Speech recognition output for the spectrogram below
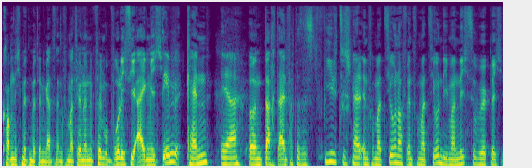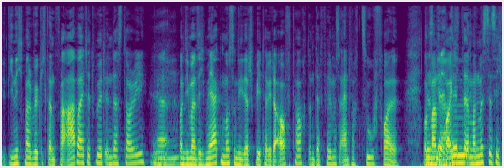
komme nicht mit mit den ganzen Informationen in dem Film, obwohl ich sie eigentlich kenne ja, und dachte einfach, das ist viel zu schnell Information auf Information, die man nicht so wirklich, die nicht mal wirklich dann verarbeitet wird in der Story ja. und die man sich merken muss und die dann später wieder auftaucht und der Film ist einfach zu voll. Und Das- man ja, bräuchte, dem- man müsste sich,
